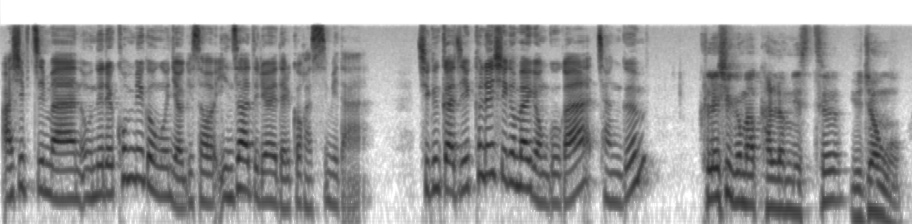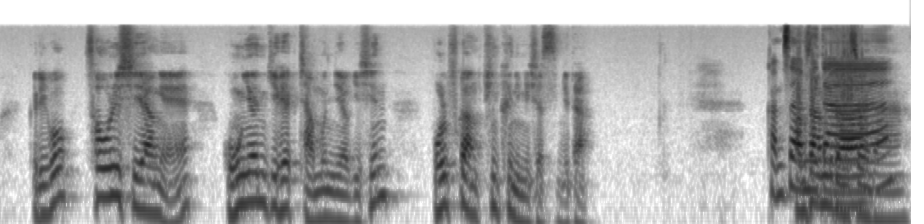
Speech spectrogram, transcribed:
아쉽지만 오늘의 콤비공은 여기서 인사드려야 될 것 같습니다. 지금까지 클래식 음악 연구가 장금 클래식 음악 칼럼니스트 유정우 그리고 서울시향의 공연기획 자문역이신 볼프강 핑크님이셨습니다. 감사합니다. 감사합니다. 감사합니다.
